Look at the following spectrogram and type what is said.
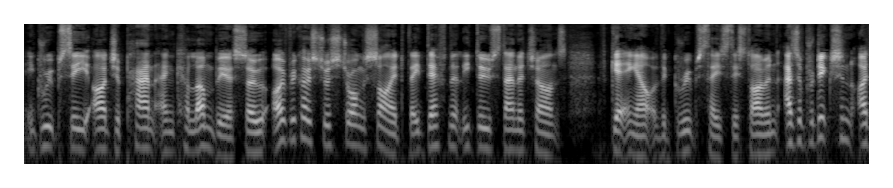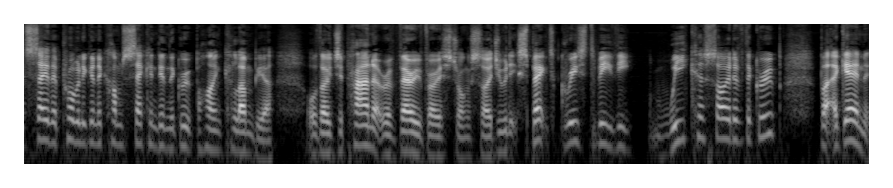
in Group C are Japan and Colombia. So Ivory Coast are a strong side. They definitely do stand a chance of getting out of the group stage this time. And as a prediction, I'd say they're probably going to come second in the group behind Colombia. Although Japan are a very, very strong side. You would expect Greece to be the weaker side of the group. But again,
